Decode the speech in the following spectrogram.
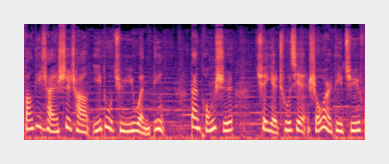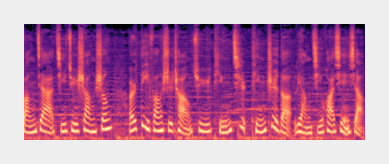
房地产市场一度趋于稳定，但同时却也出现首尔地区房价急剧上升，而地方市场趋于停滞停滞的两极化现象。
